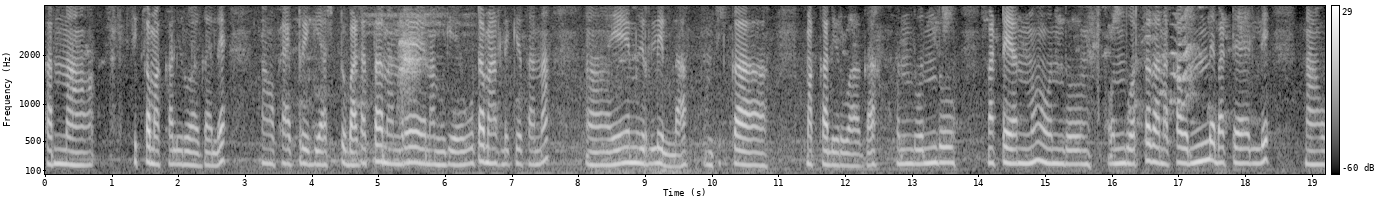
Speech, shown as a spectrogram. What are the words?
ಸಣ್ಣ ಚಿಕ್ಕ ಮಕ್ಕಳಿರುವಾಗಲೇ ಫ್ಯಾಕ್ಟ್ರಿಗೆ ಅಷ್ಟು ಬಡತನ ಅಂದರೆ ನಮಗೆ ಊಟ ಮಾಡಲಿಕ್ಕೆ ಸಣ್ಣ ಏನು ಇರಲಿಲ್ಲ. ಚಿಕ್ಕ ಮಕ್ಕಳಿರುವಾಗ ಒಂದು ಒಂದು ಬಟ್ಟೆಯನ್ನು ಒಂದು ಒಂದು ವರ್ಷದ ತನಕ ಒಂದೇ ಬಟ್ಟೆಯಲ್ಲಿ ನಾವು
